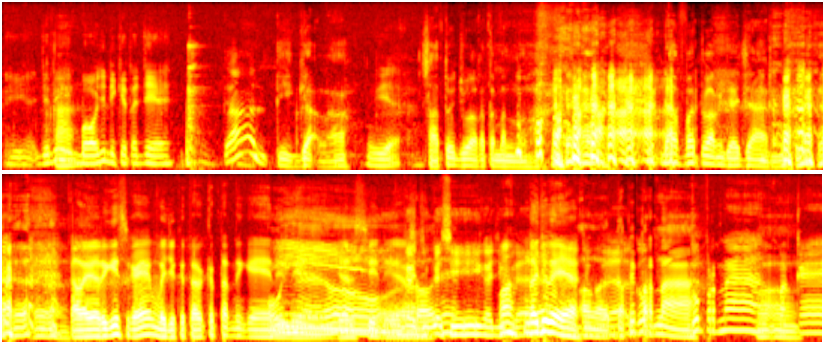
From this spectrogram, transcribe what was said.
Iya, jadi bawanya dikit aja ya. Ya tiga lah. Iya. Satu juga ke temen lo. Dapat uang jajan. Kalau Yogi sukanya baju ketat-ketat nih kayaknya. Oh iya, oh. ya. Enggak juga Soalnya- sih, enggak juga. enggak juga ya? Oh, enggak, tapi pernah. Gue pernah Heeh. pakai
